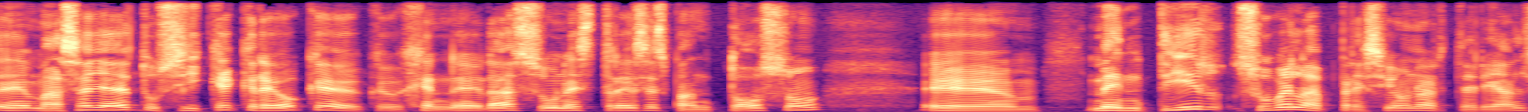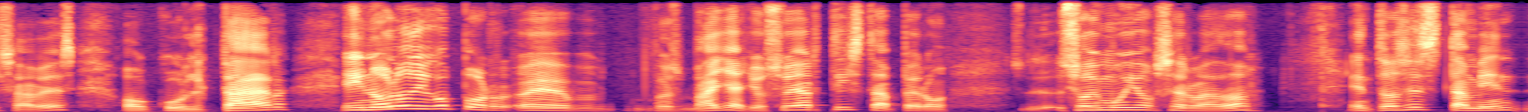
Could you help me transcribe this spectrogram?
eh, más allá de tu psique, creo que, que generas un estrés espantoso. Eh, mentir sube la presión arterial, ¿sabes? Ocultar. Y no lo digo por, eh, pues vaya, yo soy artista, pero soy muy observador. Entonces también,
